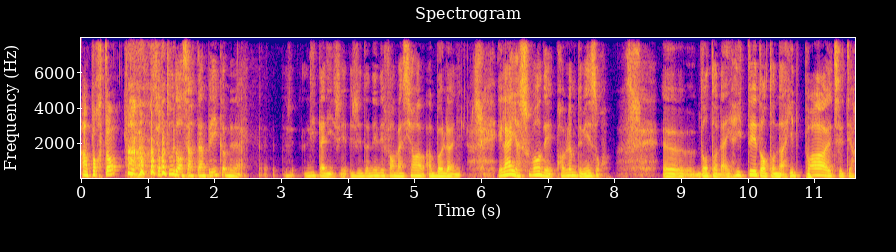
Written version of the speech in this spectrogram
important. Surtout dans certains pays comme l'Italie. J'ai donné des formations à, à, Bologne. Et là, il y a souvent des problèmes de maison euh, dont on a hérité, dont on n'hérite pas, etc.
